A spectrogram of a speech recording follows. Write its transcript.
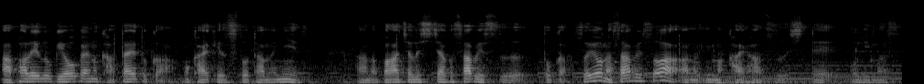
アパレル業界の課題とかを解決するためにあのバーチャル試着サービスとかそういうようなサービスはあの今開発しております。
